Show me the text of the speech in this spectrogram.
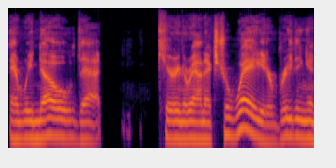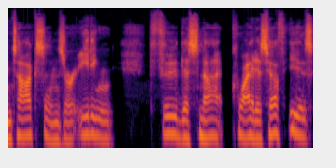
And we know that carrying around extra weight or breathing in toxins or eating food that's not quite as healthy as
